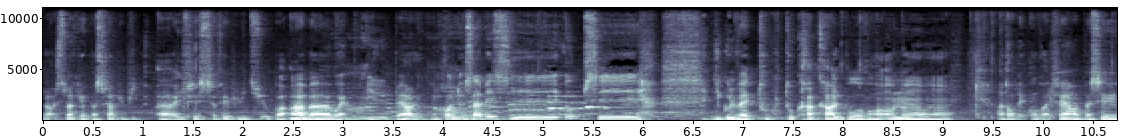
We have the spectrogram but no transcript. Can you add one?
Alors j'espère qu'il va pas se faire pipi. Euh, il se fait pipi dessus ou pas? Ah bah ouais, il perd le contrôle de sa vessie. Oupsie. Du coup, il va être tout, tout cracra le pauvre. Oh non. Attendez, on va le faire passer,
